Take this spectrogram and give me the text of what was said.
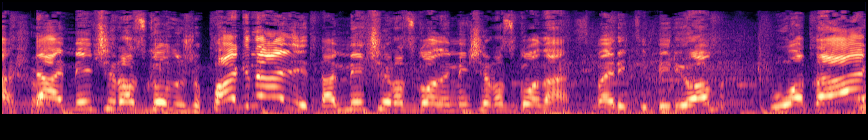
А, да, меньше разгон уже. Погнали! Там меньше разгона, меньше разгона. Смотрите, берем. Вот так.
